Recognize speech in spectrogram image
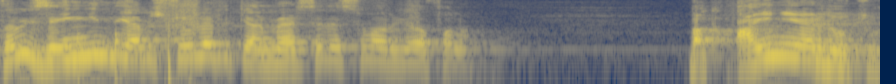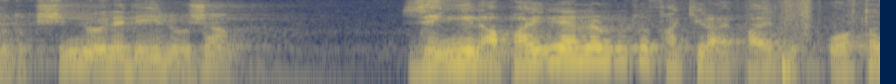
tabii zengindi ya biz söylerdik yani Mercedes'i var ya falan. Bak aynı yerde oturduk. Şimdi öyle değil hocam. Zengin apayrı yerlerde oturuyor, fakir apayrı, orta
